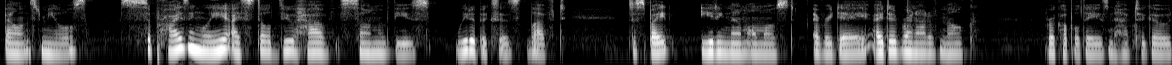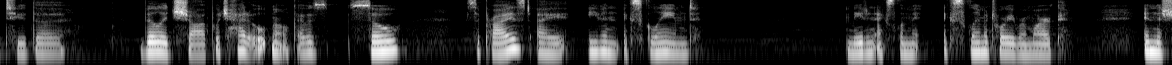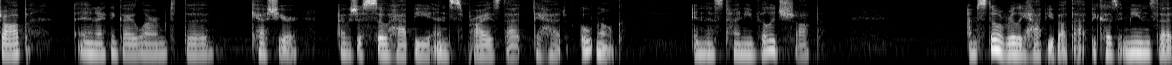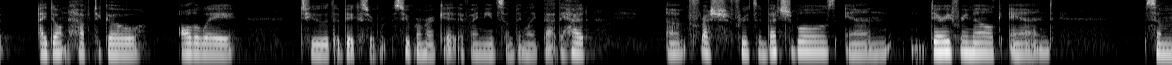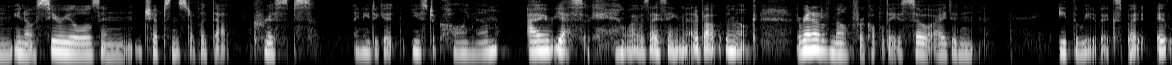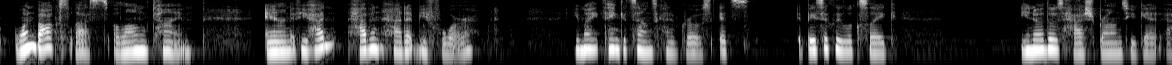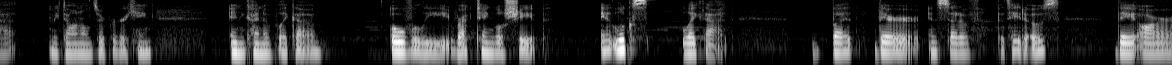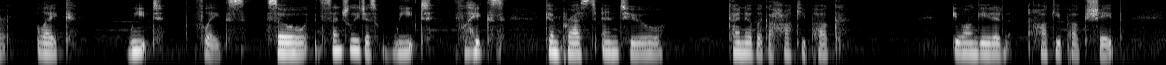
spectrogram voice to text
balanced meals. Surprisingly, I still do have some of these Weetabixes left despite eating them almost every day. I did run out of milk for a couple days and have to go to the village shop, which had oat milk. I was so surprised. I even exclaimed, made an exclama- exclamatory remark in the shop, and I think I alarmed the cashier. I was just so happy and surprised that they had oat milk in this tiny village shop. I'm still really happy about that because it means that I don't have to go all the way to the big super- supermarket if I need something like that. They had um, fresh fruits and vegetables and dairy free milk and some, you know, cereals and chips and stuff like that. Crisps. I need to get used to calling them. I, yes, okay. Why was I saying that about the milk? I ran out of milk for a couple days, so I didn't eat the Weetabix, but it one box lasts a long time. And if you hadn't haven't had it before, you might think it sounds kind of gross. It's it basically looks like you know those hash browns you get at McDonald's or Burger King in kind of like a ovally rectangle shape. It looks like that. But they're instead of potatoes, they are like wheat flakes so it's essentially just wheat flakes compressed into kind of like a hockey puck, elongated hockey puck shape.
